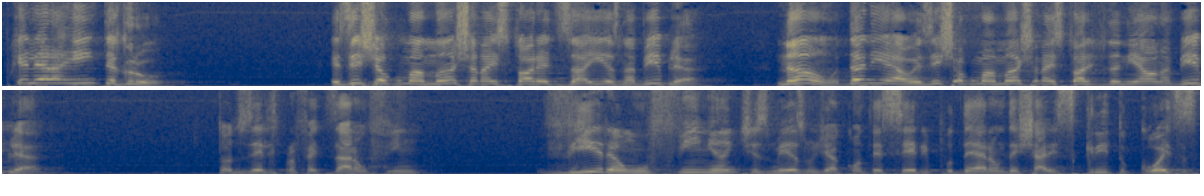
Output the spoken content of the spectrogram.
Porque ele era íntegro. Existe alguma mancha na história de Isaías na Bíblia? Não. Daniel, existe alguma mancha na história de Daniel na Bíblia? Todos eles profetizaram fim. Viram o fim antes mesmo de acontecer e puderam deixar escrito coisas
